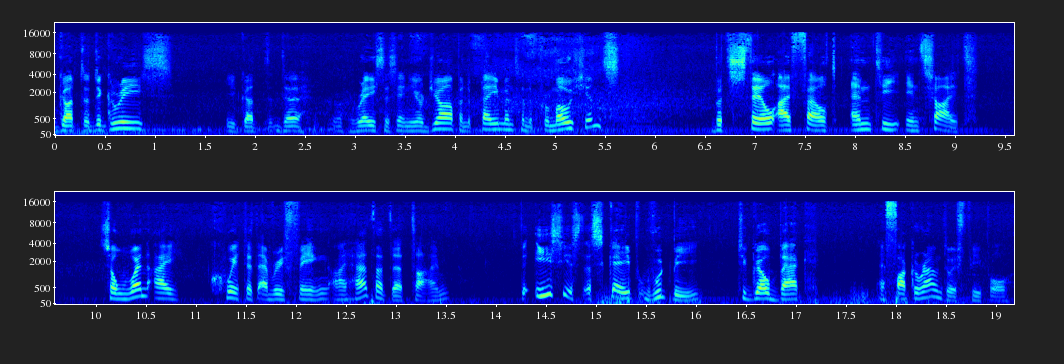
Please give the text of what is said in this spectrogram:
got the degrees, you got the raises in your job and the payments and the promotions, but still I felt empty inside. So when I quitted everything I had at that time, the easiest escape would be to go back and fuck around with people.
